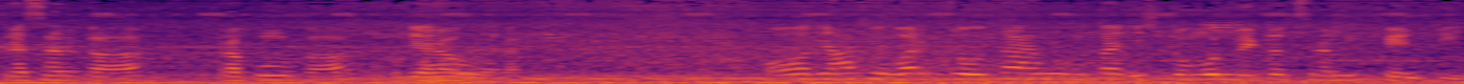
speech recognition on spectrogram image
क्रशर का ट्रकों का वगैरह वगैरह। और यहाँ पे वर्क जो होता है वो होता है stone metal ceramic painting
